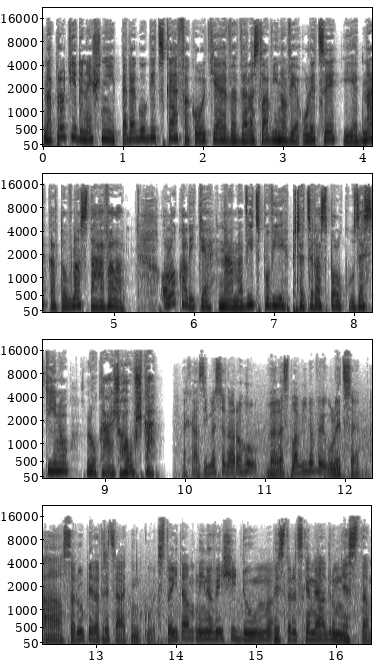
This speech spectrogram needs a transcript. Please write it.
Naproti dnešní pedagogické fakultě ve Veleslavínově ulici jedna katovna stávala. O lokalitě nám víc poví předseda spolku ze Stínu Lukáš Houška. Nacházíme se na rohu Veleslavínovy ulice a sadu 35. Stojí tam nejnovější dům v historickém jádru města.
